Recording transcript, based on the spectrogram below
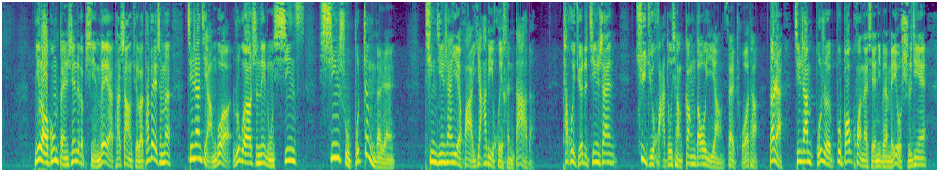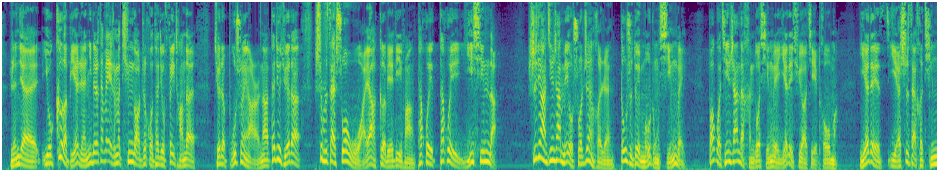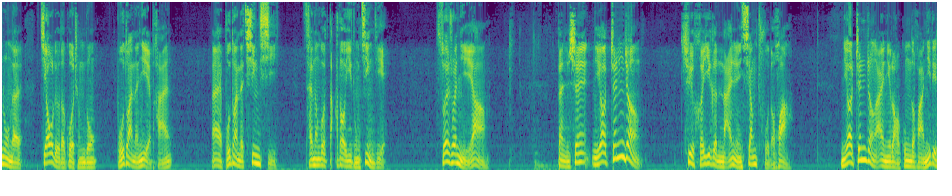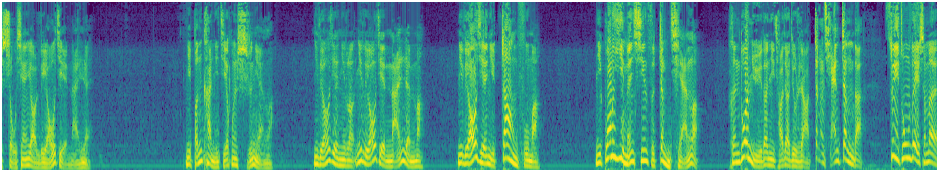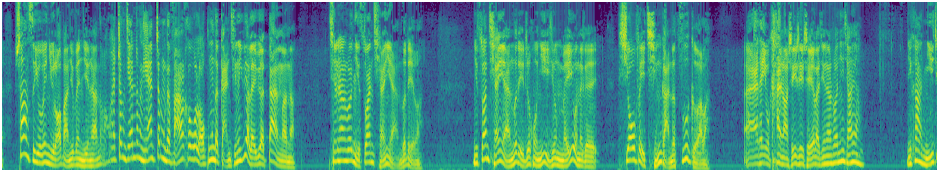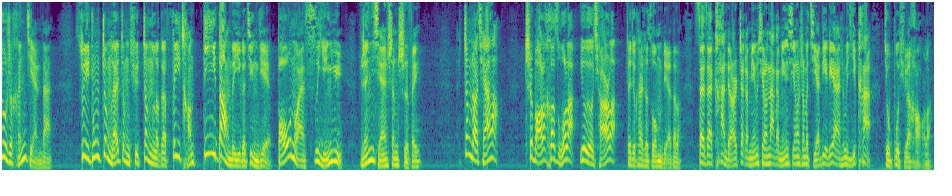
你老公本身这个品位啊，他上去了，他为什么？金山讲过，如果要是那种心心术不正的人，听金山夜话压力会很大的，他会觉得金山句句话都像钢刀一样在戳他。当然，金山不是不包括那些，你比如没有时间。人家有个别人，你比如他为什么听到之后他就非常的觉得不顺耳呢？他就觉得是不是在说我呀？个别地方他会他会疑心的。实际上，金山没有说任何人，都是对某种行为，包括金山的很多行为也得需要解剖嘛，也得也是在和听众的交流的过程中不断的涅盘，哎，不断的清洗，才能够达到一种境界。所以说你呀。本身你要真正去和一个男人相处的话，你要真正爱你老公的话，你得首先要了解男人。你甭看你结婚十年了，你了解你了？你了解男人吗？你了解你丈夫吗？你光一门心思挣钱了，很多女的你瞧瞧就是这样，挣钱挣的，最终为什么？上次有位女老板就问金山：“怎么我挣钱挣钱挣的，反而和我老公的感情越来越淡了呢？”金山说：“你钻钱眼子里了，你钻钱眼子里之后，你已经没有那个消费情感的资格了。”哎，他又看上谁谁谁了？金山说：“你想想，你看你就是很简单。”最终挣来挣去，挣了个非常低档的一个境界，保暖思淫欲，人闲生是非。挣着钱了，吃饱了喝足了，又有钱了，这就开始琢磨别的了。再再看点这个明星那个明星，什么姐弟恋，什么一看就不学好了。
